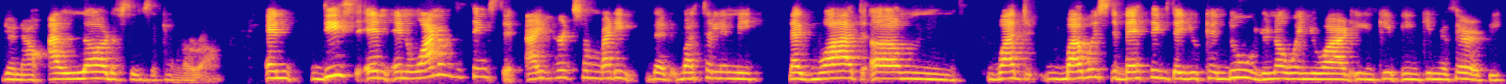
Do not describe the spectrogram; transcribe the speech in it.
You know, a lot of things that can go wrong. and this and and one of the things that i heard somebody that was telling me like what um what what was the best things that you can do you know when you are in in chemotherapy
